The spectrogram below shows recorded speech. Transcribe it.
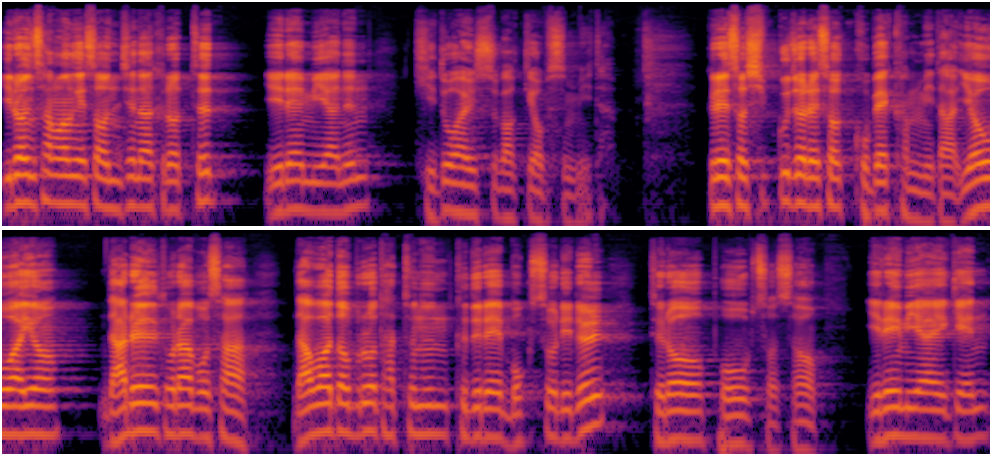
이런 상황에서 언제나 그렇듯 예레미야는 기도할 수밖에 없습니다. 그래서 19절에서 고백합니다. 여호와여 나를 돌아보사 나와 더불어 다투는 그들의 목소리를 들어보옵소서. 예레미야에겐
